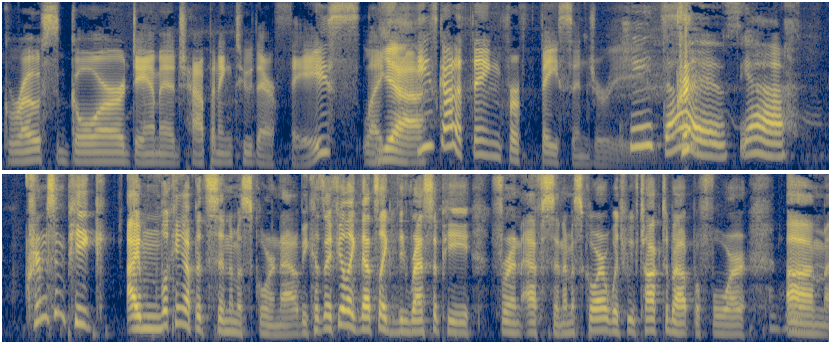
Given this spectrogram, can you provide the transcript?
gross gore damage happening to their face. Like, Yeah. he's got a thing for face injury. He does, yeah. Crimson Peak, I'm looking up its cinema score now because I feel like that's like the recipe for an F cinema score, which we've talked about before. Um,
